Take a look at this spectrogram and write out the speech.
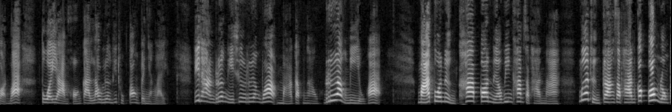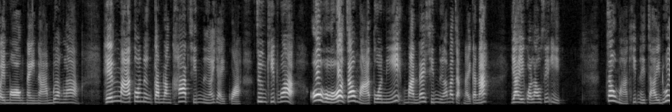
ก่อนว่า ตัวอย่างของการเล่าเรื่องที่ถูกต้องเป็นอย่างไร นิทานเรื่องนี้ชื่อเรื่องว่าหมากับเงา เรื่องมีอยู่ว่า หมาตัวหนึ่งคาบก้อนเนื้อวิ่งข้ามสะพานมา เมื่อถึงกลางสะพานก็ก้มลงไปมองในน้ำเบื้องล่าง เห็นหมาตัวหนึ่งกำลังคาบชิ้นเนื้อใหญ่กว่า จึงคิดว่า โอ้โห เจ้าหมาตัวนี้มันได้ชิ้นเนื้อมาจากไหนกันนะ ใหญ่กว่าเราเสียอีก เจ้าหมาคิดในใจด้วย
